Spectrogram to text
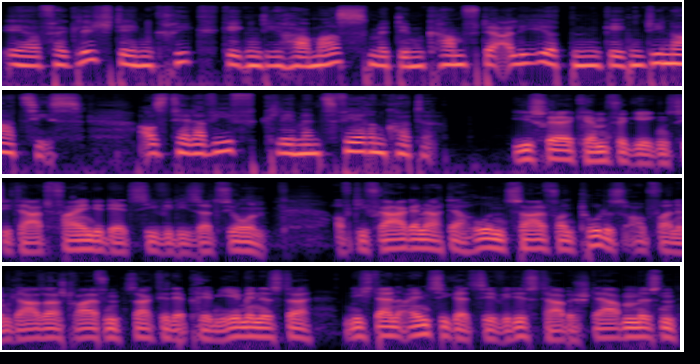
Er verglich den Krieg gegen die Hamas mit dem Kampf der Alliierten gegen die Nazis. Aus Tel Aviv Clemens Fehrenkotte. Israel kämpfe gegen, Zitat, Feinde der Zivilisation. Auf die Frage nach der hohen Zahl von Todesopfern im Gazastreifen sagte der Premierminister, nicht ein einziger Zivilist habe sterben müssen,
